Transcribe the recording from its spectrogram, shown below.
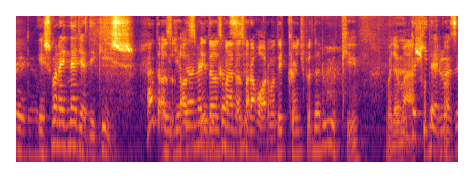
Igen. És van egy negyedik is. Hát az, Ugye, az, de, de az, az, már, az már a harmadik könyvbe derül ki? Vagy a második? De kiderül, az,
